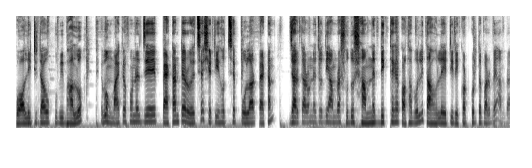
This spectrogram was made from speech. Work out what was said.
কোয়ালিটিটাও খুবই ভালো এবং মাইক্রোফোনের যে প্যাটার্নটা রয়েছে সেটি হচ্ছে পোলার প্যাটার্ন যার কারণে যদি আমরা শুধু সামনের দিক থেকে কথা বলি তাহলে এটি রেকর্ড করতে পারবে। আমরা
